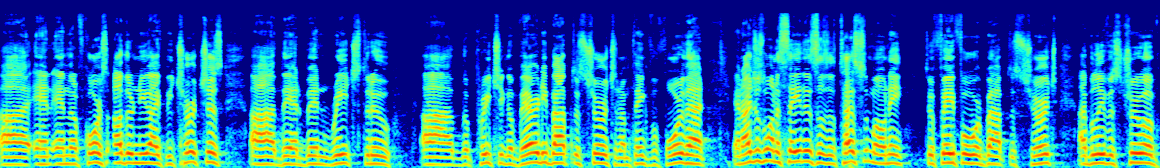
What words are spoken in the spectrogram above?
uh, and, and of course other New IFB churches. Uh, they had been reached through uh, the preaching of Verity Baptist Church, and I'm thankful for that. And I just want to say this as a testimony to Faithful Word Baptist Church. I believe it's true of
